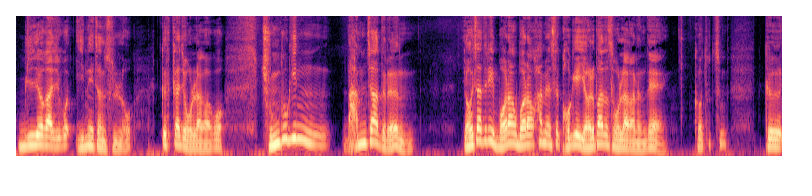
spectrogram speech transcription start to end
밀려가지고 인해 전술로 끝까지 올라가고 중국인 남자들은 여자들이 뭐라고 뭐라고 하면서 거기에 열받아서 올라가는데 그것도 좀그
